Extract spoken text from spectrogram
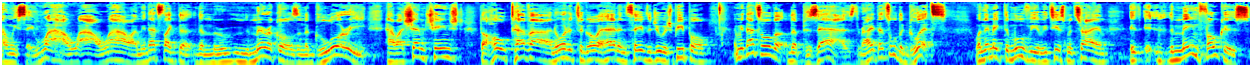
and we say, "Wow, wow, wow!" I mean, that's like the, the miracles and the glory. How Hashem changed the whole teva in order to go ahead and save the Jewish people. I mean, that's all the the pizzazz, right? That's all the glitz when they make the movie of Yitzias Mitzrayim, it, it, the main focus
